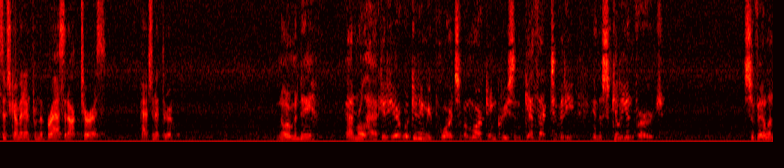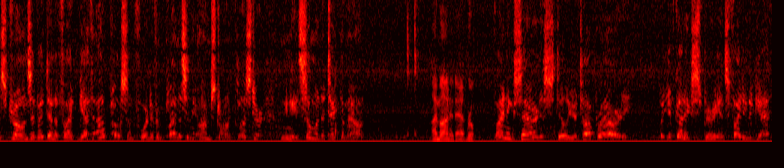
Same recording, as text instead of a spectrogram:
Message coming in from the brass at Arcturus. Patching it through. Normandy, Admiral Hackett here. We're getting reports of a marked increase in Geth activity in the Skyllian Verge. Surveillance drones have identified Geth outposts on four different planets in the Armstrong cluster. We need someone to take them out. I'm on it, Admiral. Finding Saren is still your top priority, but you've got experience fighting the Geth.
